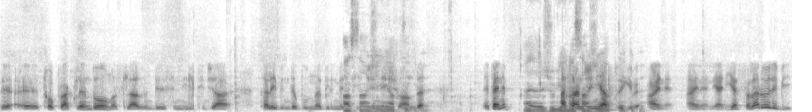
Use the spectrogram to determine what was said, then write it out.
de e, topraklarında olması lazım birisinin iltica talebinde bulunabilmesi Assange'in için. Şu anda gibi. Efendim? Ee, Julian Assange'ın yaptığı gibi. gibi. Aynen, aynen. Yani yasalar öyle bir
